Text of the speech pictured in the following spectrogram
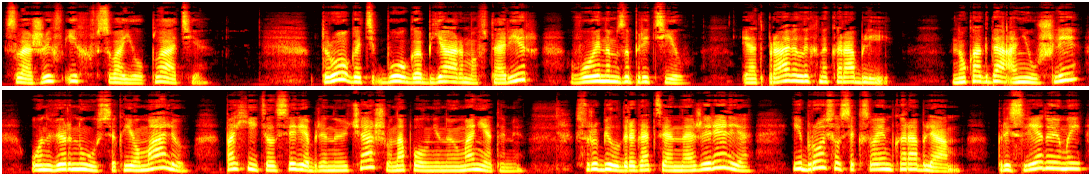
сложив их в свое платье. Трогать бога Бьярмов Тарир воинам запретил и отправил их на корабли. Но когда они ушли, он вернулся к Йомалю, похитил серебряную чашу, наполненную монетами, срубил драгоценное ожерелье и бросился к своим кораблям, преследуемый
